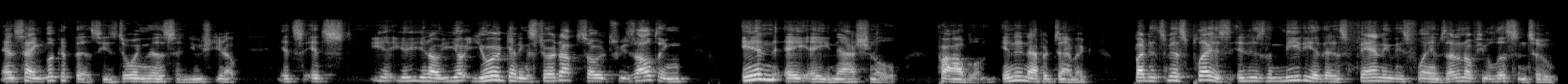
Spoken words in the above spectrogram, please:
and saying look at this he's doing this and you you know it's it's you, you know you're, you're getting stirred up so it's resulting in a, a national problem, in an epidemic, but it's misplaced. It is the media that is fanning these flames. I don't know if you listen to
